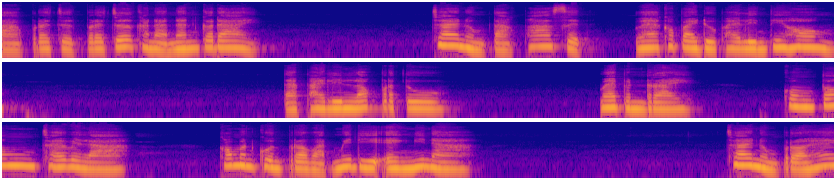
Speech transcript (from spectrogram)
ตากประเจิดประเจ้อขนาดนั้นก็ได้ชายหนุ่มตากผ้าเสร็จ แวะเข้าไปดูไพลินที่ห้อง แต่ไพลินล็อกประตู ไม่เป็นไร คงต้องใช้เวลา เขามันคนประวัติไม่ดีเองนี่นาชายหนุ่มปล่อยให้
